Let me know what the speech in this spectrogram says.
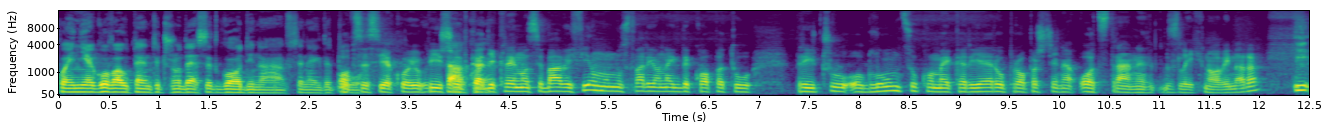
koja je njegova autentično 10 godina se negde tu... Obsesija koju piše od kad je. krenuo se bavi filmom, u stvari on negde kopa tu priču o glumcu kome je karijera upropašćena od strane zlih novinara. I,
